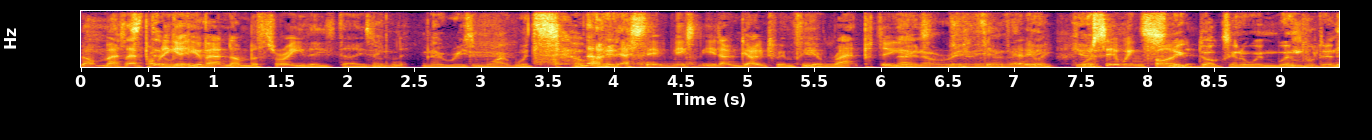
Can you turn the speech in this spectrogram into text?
Not massive. That'd probably get you about number three these days, wouldn't it? No reason why it would sell. No, that's, you don't go to him for your rap, do you? No, not really. Don't anyway, think, uh, we'll see if we can find Snoop. Dogg's going to win Wimbledon.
